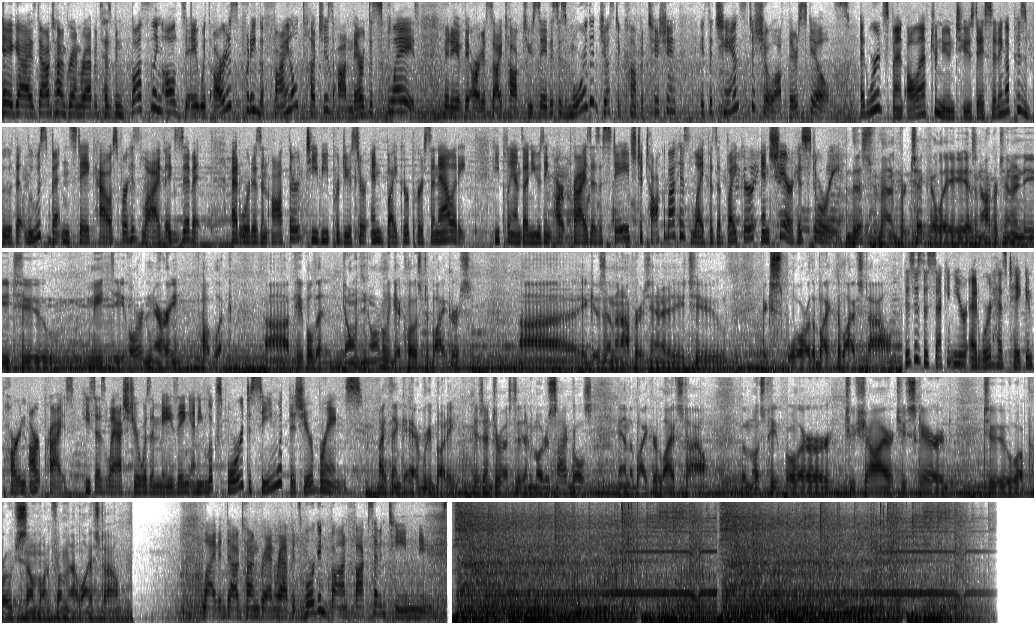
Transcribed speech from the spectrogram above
Hey guys, downtown Grand Rapids has been bustling all day with artists putting the final touches on their displays. Many of the artists I talked to say this is more than just a competition, it's a chance to show off their skills. Edward spent all afternoon Tuesday setting up his booth at Louis Benton Steakhouse for his live exhibit. Edward is an author, TV producer, and biker personality. He plans on using Art Prize as a stage to talk about his life as a biker and share his story. This event particularly is an opportunity to meet the ordinary public, uh, people that don't normally get close to bikers. Uh, it gives them an opportunity to explore the biker lifestyle. This is the second year Edward has taken part in Art Prize. He says last year was amazing and he looks forward to seeing what this year brings. I think everybody is interested in motorcycles and the biker lifestyle, but most people are too shy or too scared to approach someone from that lifestyle. Live in downtown Grand Rapids, Morgan Bond, Fox 17 News.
